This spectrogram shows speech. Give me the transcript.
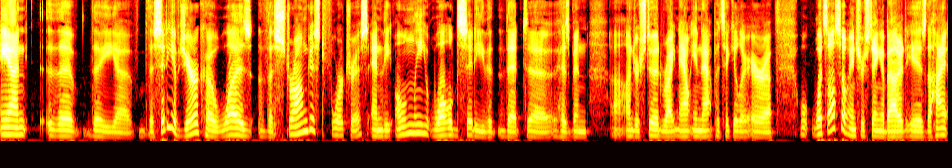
and the the uh, the city of Jericho was the strongest fortress and the only walled city that that uh, has been uh, understood right now in that particular era. What's also interesting about it is the high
